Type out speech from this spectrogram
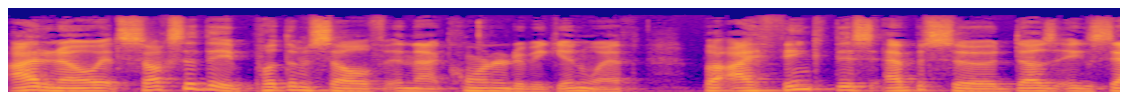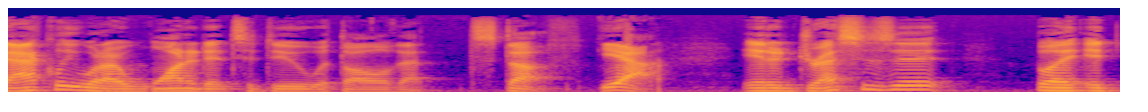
I don't know, it sucks that they put themselves in that corner to begin with, but I think this episode does exactly what I wanted it to do with all of that stuff. yeah. It addresses it, but it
